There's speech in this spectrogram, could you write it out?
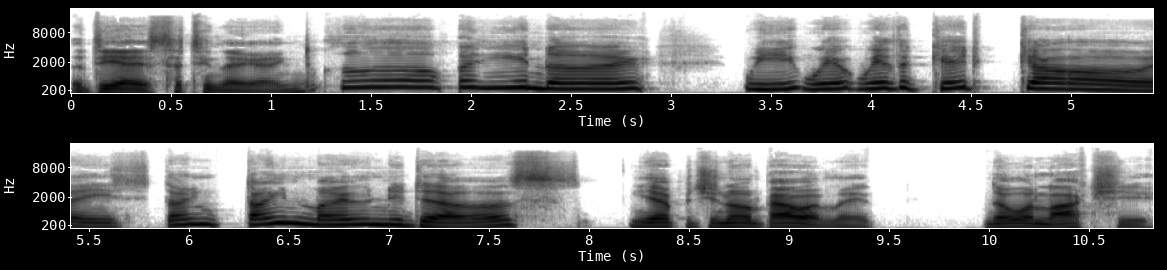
The DA is sitting there going, Oh, but you know, we, we're, we're the good guys. Don't, don't moan at us. Yeah, but you're not in power, mate. No one likes you.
